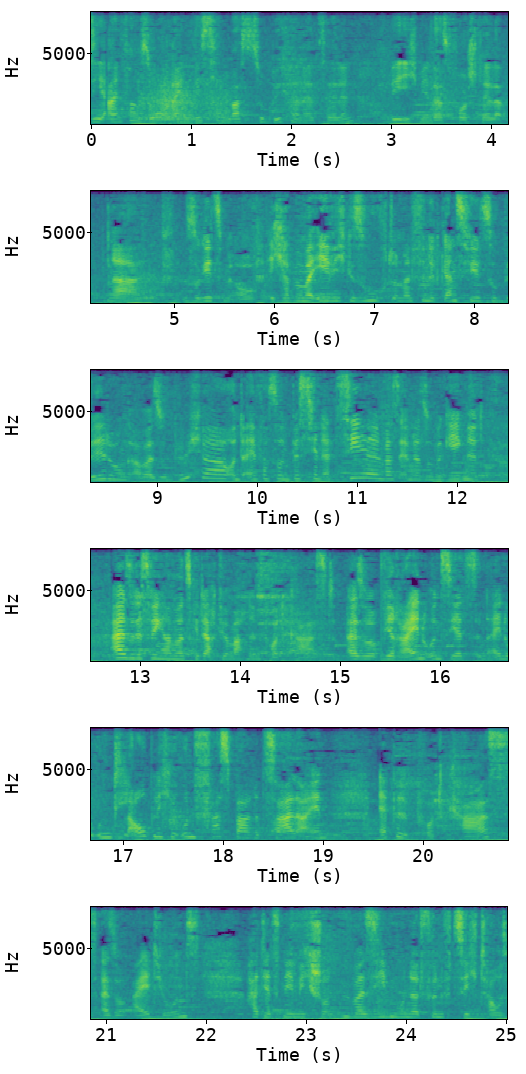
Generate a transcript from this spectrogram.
die einfach so ein bisschen was zu Büchern erzählen, wie ich mir das vorstelle. Na, so geht es mir auch. Ich habe immer ewig gesucht und man findet ganz viel zur Bildung, aber so Bücher und einfach so ein bisschen erzählen, was einem da so begegnet. Also deswegen haben wir uns gedacht, wir machen einen Podcast. Also wir reihen uns jetzt in eine unglaubliche, unfassbare Zahl ein. Apple Podcasts, also iTunes hat jetzt nämlich schon über 750.000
